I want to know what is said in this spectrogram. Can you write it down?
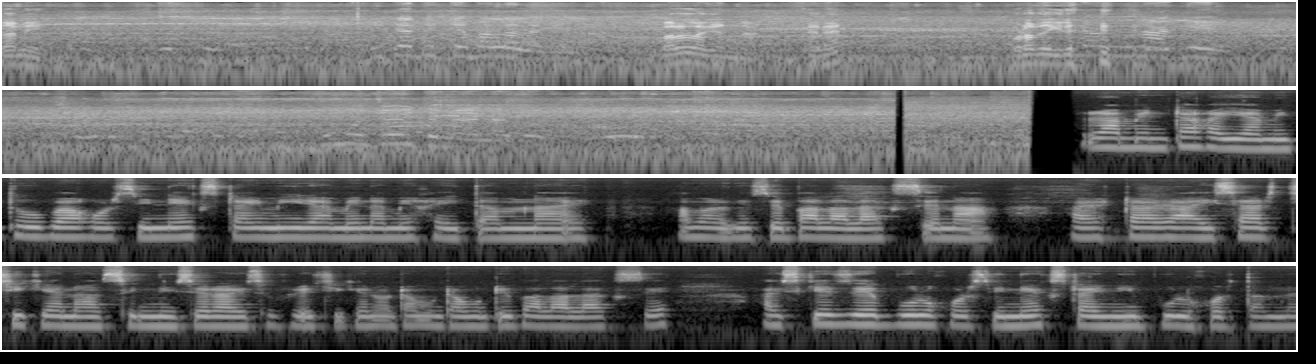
জানি। এটা দেখতে ভালো লাগে না। ভালো লাগেন না? কেন? ওটা দেখলে লাগে। তো রামেনটা খাই আমি তৌবা করছি। নেক্সট টাইম এই রামেন আমি খাইতাম না আমার কাছে ভালো লাগছে না। আর একটা রাইস আর চিকেন আছে নিচে রাইস উপরে চিকেন ওটা মোটামুটি ভালো লাগছে। আজকে যে ভুল করছি নেক্সট টাইম এই ভুল করতাম না।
